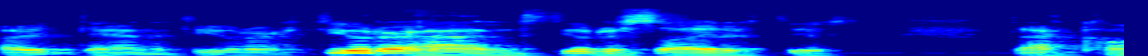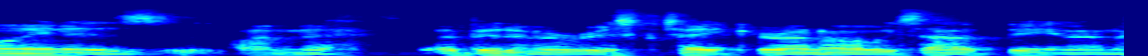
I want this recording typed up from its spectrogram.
uh, then at the other the other hand, the other side of this that coin is I'm a, a, bit of a risk taker and always have been. And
